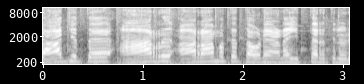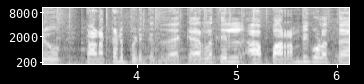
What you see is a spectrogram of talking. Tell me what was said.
രാജ്യത്ത് ആറ് ആറാമത്തെ തവണയാണ് ഇത്തരത്തിലൊരു കണക്കെടുപ്പ് എടുക്കുന്നത്. കേരളത്തിൽ പറമ്പിക്കുളത്ത്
